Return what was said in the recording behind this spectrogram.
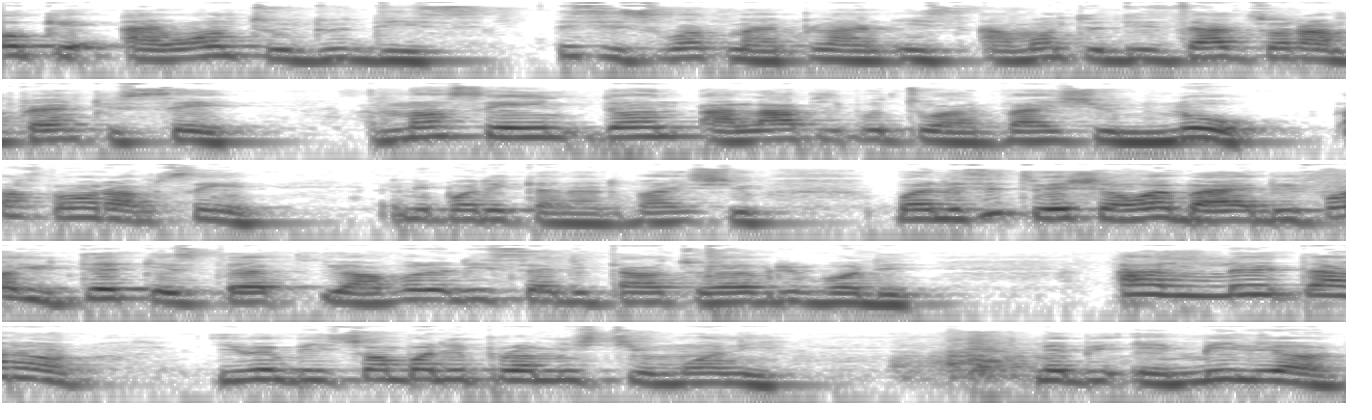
okay, I want to do this. This is what my plan is. I want to do this. That's what I'm trying to say. I'm not saying don't allow people to advise you. No, that's not what I'm saying. Anybody can advise you. But in a situation whereby before you take a step, you have already said it out to everybody. And later on, you maybe somebody promised you money, maybe a million.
